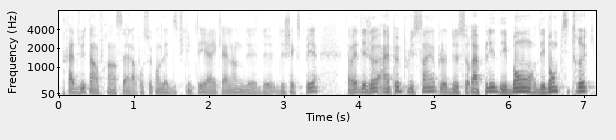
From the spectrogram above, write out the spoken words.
traduites en français. Alors pour ceux qui ont de la difficulté avec la langue de, Shakespeare, ça va être déjà un peu plus simple de se rappeler des bons, des bons petits trucs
